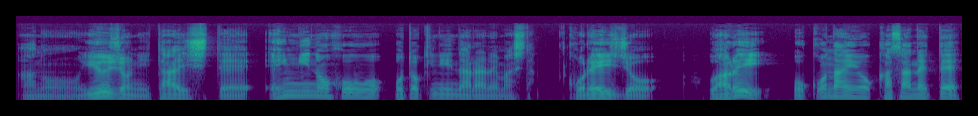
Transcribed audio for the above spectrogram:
あの遊女に対して縁起の法をお説きになられました。これ以上悪い行いを重ねて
